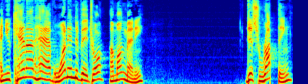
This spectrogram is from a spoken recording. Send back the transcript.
And you cannot have one individual among many disrupting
